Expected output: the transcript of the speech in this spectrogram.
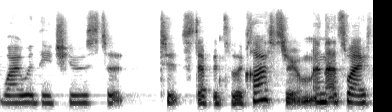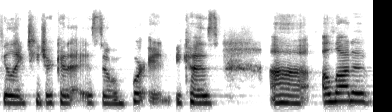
why would they choose to to step into the classroom. And that's why I feel like teacher cadet is so important because uh, a lot of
